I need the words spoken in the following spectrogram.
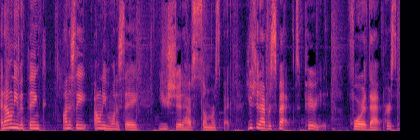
And I don't even think, honestly, I don't even want to say you should have some respect. You should have respect, period, for that person.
